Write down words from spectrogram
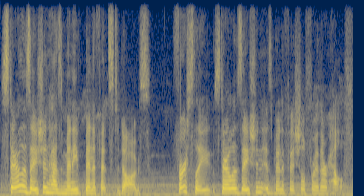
Sterilization has many benefits to dogs. Firstly, sterilization is beneficial for their health.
